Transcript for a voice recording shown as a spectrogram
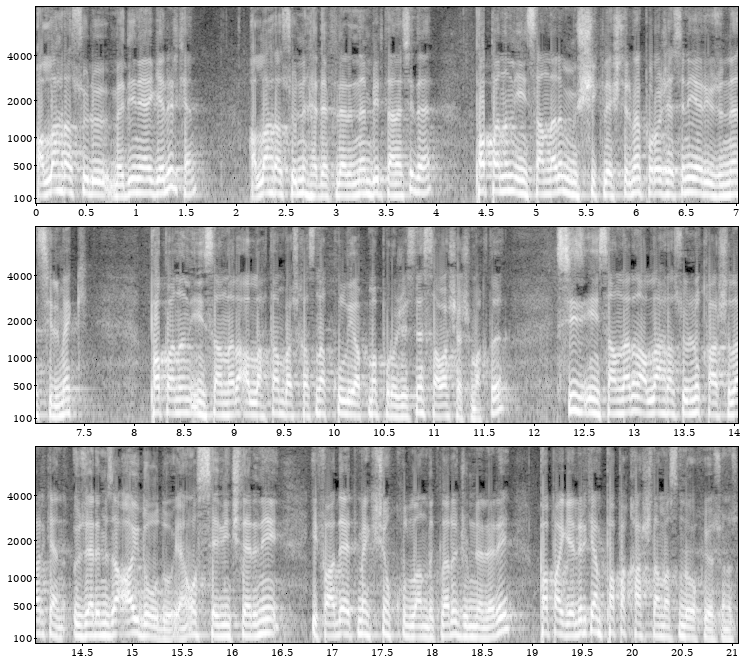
Allah Resulü Medine'ye gelirken Allah Resulü'nün hedeflerinden bir tanesi de Papa'nın insanları müşrikleştirme projesini yeryüzünden silmek, Papa'nın insanları Allah'tan başkasına kul yapma projesine savaş açmaktı. Siz insanların Allah Resulü'nü karşılarken üzerimize ay doğdu. Yani o sevinçlerini ifade etmek için kullandıkları cümleleri Papa gelirken Papa karşılamasında okuyorsunuz.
